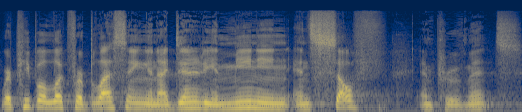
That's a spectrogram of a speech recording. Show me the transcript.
where people look for blessing and identity and meaning and self improvement.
